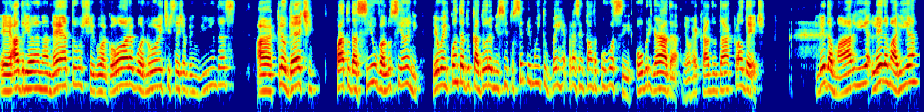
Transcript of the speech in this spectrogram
é, Adriana Neto, chegou agora, boa noite, sejam bem-vindas. A Cleudete Pato da Silva, Luciane, eu, enquanto educadora, me sinto sempre muito bem representada por você. Obrigada. É o recado da Claudete. Leda Maria, Leda Maria,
